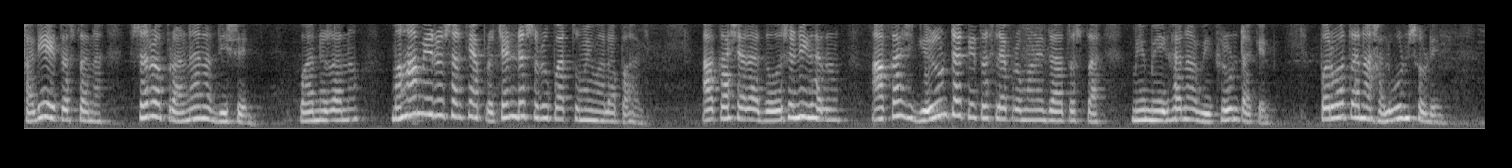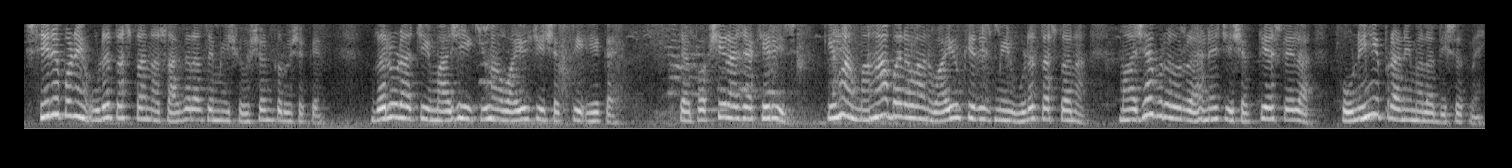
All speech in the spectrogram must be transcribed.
खाली येत असताना सर्व प्राण्यांना दिसेन. वानरानं महामेरूसारख्या प्रचंड स्वरूपात तुम्ही मला पाहाल. आकाशाला गवसणी घालून आकाश गिळून टाकीत असल्याप्रमाणे जात असता मी मेघांना विखरून टाकेन पर्वतांना हलवून सोडेन स्थिरपणे उडत असताना सागराचे मी शोषण करू शकेन. गरुडाची माझी किंवा वायूची शक्ती एक आहे. त्या पक्षीराजाखेरीज किंवा महाबलवान वायूखेरीज मी उडत असताना माझ्याबरोबर राहण्याची शक्ती असलेला कोणीही प्राणी मला दिसत नाही.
